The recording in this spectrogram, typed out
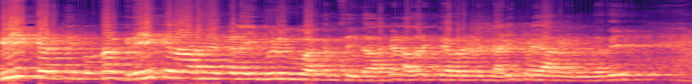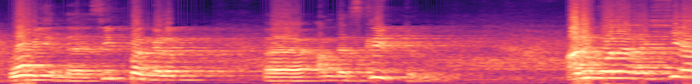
கிரீக் எடுத்துக்கொண்டால் கிரேக்க நாடகங்களை மீளுருவாக்கம் செய்தார்கள். அதற்கு அவர்களுக்கு அடிப்படையாக இருந்தது ஓவிய இந்த சிற்பங்களும் அந்த ஸ்கிரிப்டும் அதுபோல ரஷ்யா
